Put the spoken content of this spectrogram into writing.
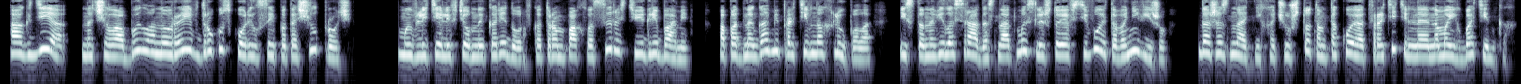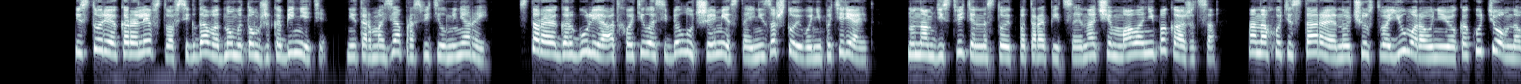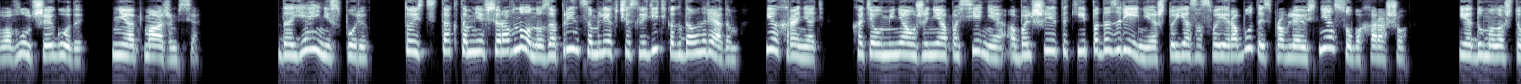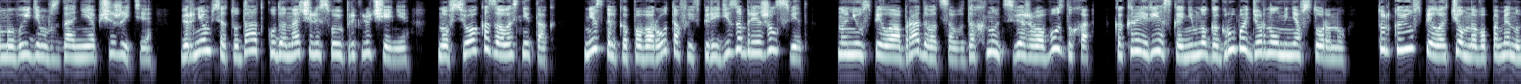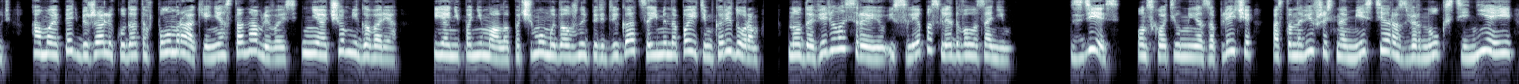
А где? Начала было, но Рэй вдруг ускорился и потащил прочь. Мы влетели в темный коридор, в котором пахло сыростью и грибами, а под ногами противно хлюпало, и становилось радостно от мысли, что я всего этого не вижу. Даже знать не хочу, что там такое отвратительное на моих ботинках. История королевства всегда в одном и том же кабинете. Не тормозя, просветил меня Рэй. Старая горгулья отхватила себе лучшее место и ни за что его не потеряет. Но нам действительно стоит поторопиться, иначе мало не покажется. Она хоть и старая, но чувство юмора у нее, как у темного, в лучшие годы. Не отмажемся. Да я и не спорю. То есть так-то мне все равно, но за принцем легче следить, когда он рядом, и охранять. Хотя у меня уже не опасения, а большие такие подозрения, что я со своей работой справляюсь не особо хорошо. Я думала, что мы выйдем в здание общежития, вернемся туда, откуда начали свое приключение, но все оказалось не так. Несколько поворотов, и впереди забрежил свет, но не успела обрадоваться, вдохнуть свежего воздуха, как Рэй резко и немного грубо дернул меня в сторону. Только и успела темного помянуть, а мы опять бежали куда-то в полумраке, не останавливаясь, ни о чем не говоря. Я не понимала, почему мы должны передвигаться именно по этим коридорам, но доверилась Рэю и слепо следовала за ним. «Здесь!» – он схватил меня за плечи, остановившись на месте, развернул к стене и...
